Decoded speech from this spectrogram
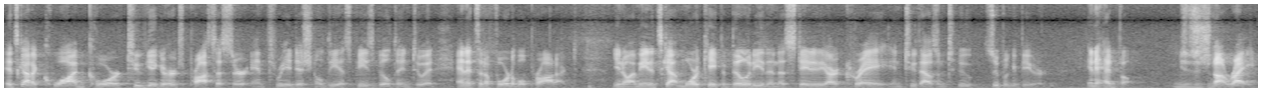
it's got a quad core 2 gigahertz processor and three additional DSPs built into it, and it's an affordable product. You know, I mean, it's got more capability than a state of the art Cray in 2002 supercomputer in a headphone. It's just not right.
